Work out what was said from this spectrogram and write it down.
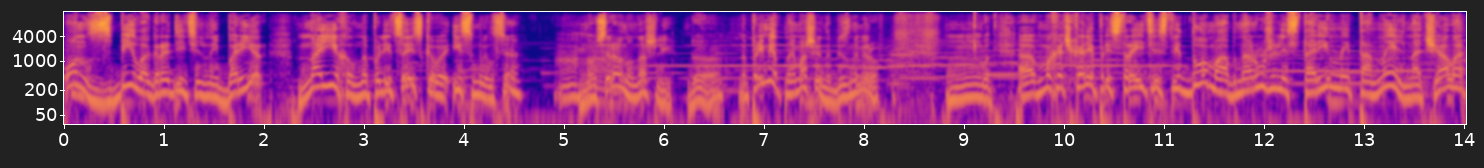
Он сбил оградительный барьер, наехал на полицейского и смылся. Но все равно нашли, да. Приметная машина без номеров. Вот. А в Махачкале при строительстве дома обнаружили старинный тоннель начала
